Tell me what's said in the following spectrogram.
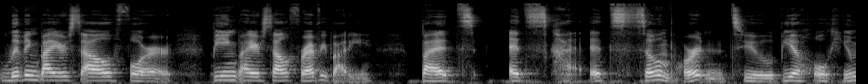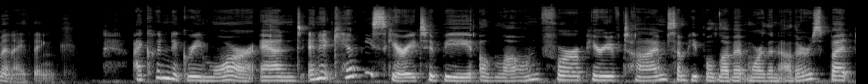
living by yourself or being by yourself for everybody. But it's it's so important to be a whole human i think. I couldn't agree more. And and it can be scary to be alone for a period of time. Some people love it more than others but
